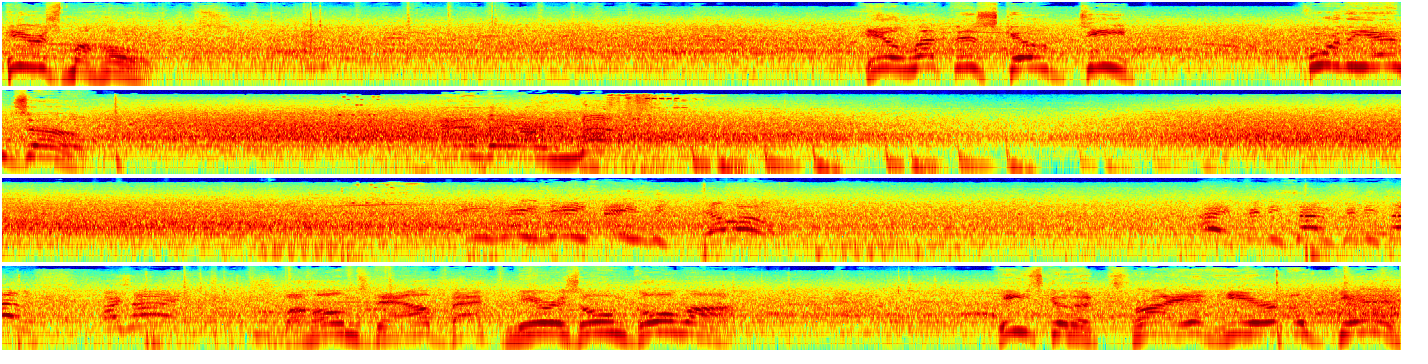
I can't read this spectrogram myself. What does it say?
Here's Mahomes. He'll let this go deep for the end zone. And they are not. Mahomes now back near his own goal line. He's going to try it here again.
